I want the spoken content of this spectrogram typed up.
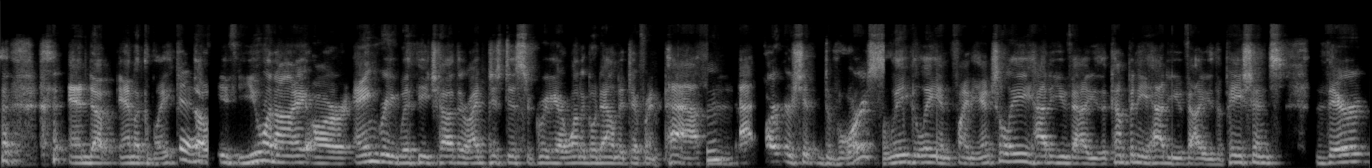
end up amicably. Yeah. So if you and I are angry with each other, I just disagree, I want to go down a different path, mm-hmm. that partnership divorce, legally and financially, how do you value the company? How do you value the patients? There,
